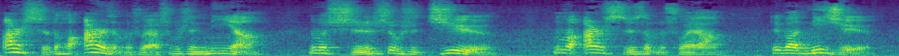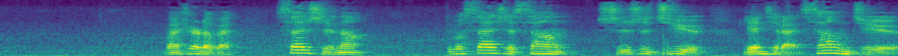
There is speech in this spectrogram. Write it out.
二十的话，二怎么说呀？是不是你啊？那么十是不是 ju？那么二十怎么说呀？对吧？你 ju，完事儿了呗。三十呢？对吧？三十三，十是 ju，连起来三 ju，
